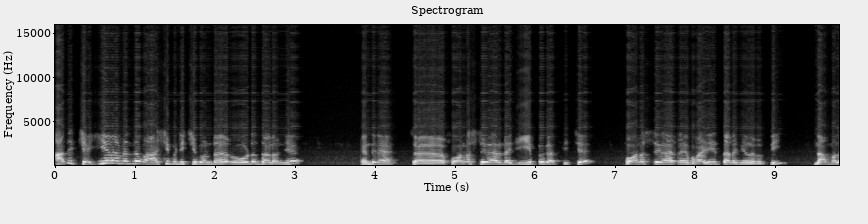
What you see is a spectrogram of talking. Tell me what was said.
അത് ചെയ്യണമെന്ന് വാശി പിടിച്ചുകൊണ്ട് റോഡ് തടഞ്ഞ് എന്തിന് ഫോറസ്റ്റുകാരുടെ ജീപ്പ് കത്തിച്ച് ഫോറസ്റ്റുകാരെ വഴി തടഞ്ഞു നിർത്തി നമ്മൾ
